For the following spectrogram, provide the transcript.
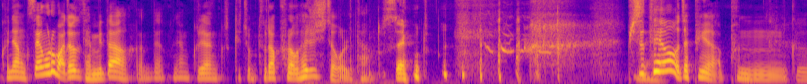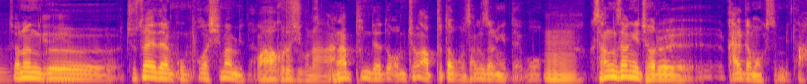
그냥 생으로 맞아도 됩니다. 그런데 그냥 그냥 그렇게 좀덜 아프라고 해주시죠 원래 다. 생으로. 비슷해요. 어차피 아픈 그. 저는 게. 그 주사에 대한 공포가 심합니다. 아 그러시구나. 안 아픈데도 엄청 아프다고 상상이 되고 음. 그 상상이 저를 갉아먹습니다.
